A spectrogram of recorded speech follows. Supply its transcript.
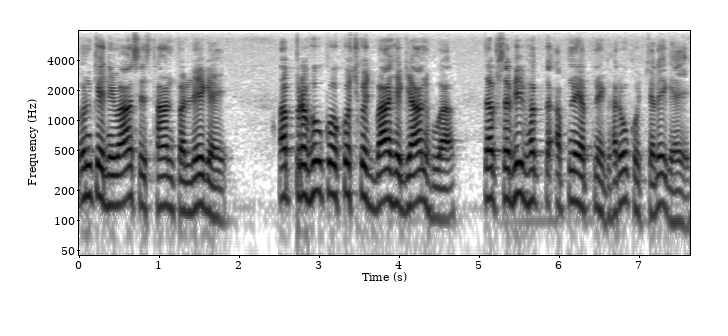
उनके निवास स्थान पर ले गए। अब प्रभु को कुछ कुछ बाह्य ज्ञान हुआ। तब सभी भक्त अपने अपने घरों को चले गए।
